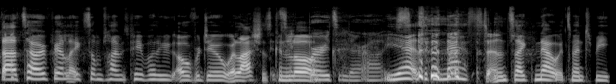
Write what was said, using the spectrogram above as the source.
That's how I feel like sometimes people who overdo it with lashes can It's look. birds in their eyes. Yeah, it's like a nest, and it's like no, it's meant to be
